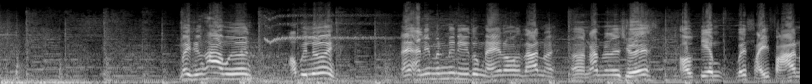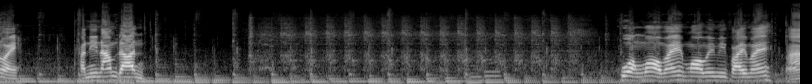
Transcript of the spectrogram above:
49,000ไม่ถึง 50,000 เอาไปเลยไออันนี้มันไม่ดีตรงไหนลองสตาร์ทหน่อยอ่าน้ำดันเฉยๆเอาเตรียมไว้ใส่ฝาหน่อย คันนี้น้ำดัน พ่วงหม้อไหมหม้อไม่มีไฟไหมอ่า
